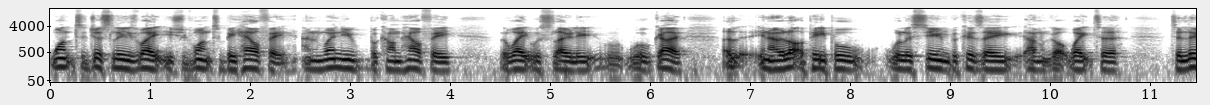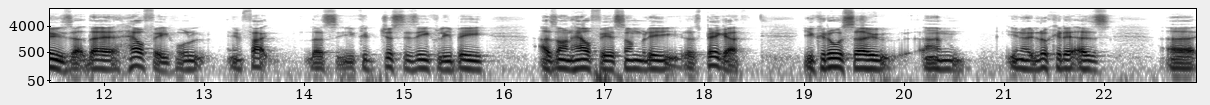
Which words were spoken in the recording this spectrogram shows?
want to just lose weight. You should want to be healthy. And when you become healthy, the weight will slowly will, go. You know, a lot of people will assume because they haven't got weight to to lose that they're healthy. Well, in fact, that's, you could just as equally be as unhealthy as somebody that's bigger. You could also, um, you know, look at it as, uh,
